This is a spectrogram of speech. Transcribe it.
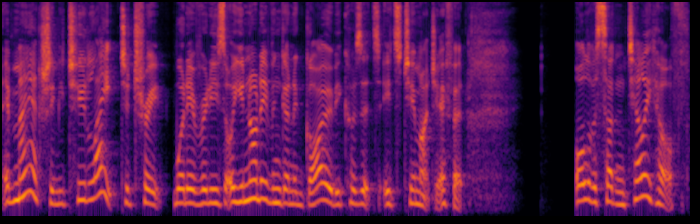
it may actually be too late to treat whatever it is, or you're not even going to go because it's it's too much effort. All of a sudden, telehealth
